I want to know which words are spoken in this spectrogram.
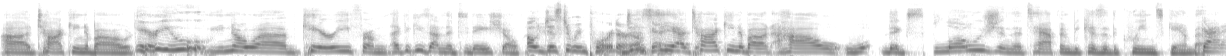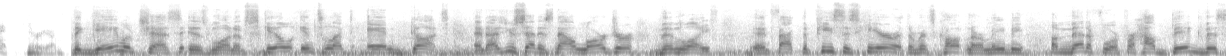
uh, talking about Gary who? you know, uh, Carrie from I think he's on the Today Show. Oh, just a reporter. Just okay. yeah, talking about how w- the explosion that's happened because of the Queen's Gambit. Got it. Here we go. The game of chess is one of skill, intellect, and guts. And as you said, it's now larger than life. In fact, the pieces here at the Ritz Carlton are maybe a metaphor for how big this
